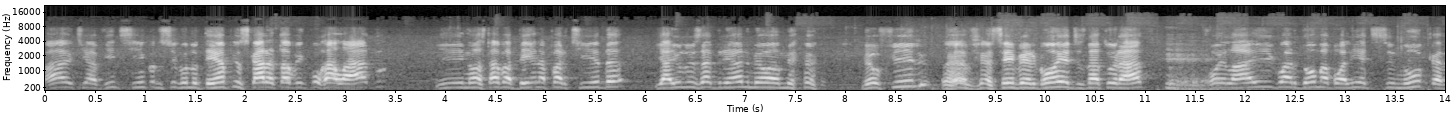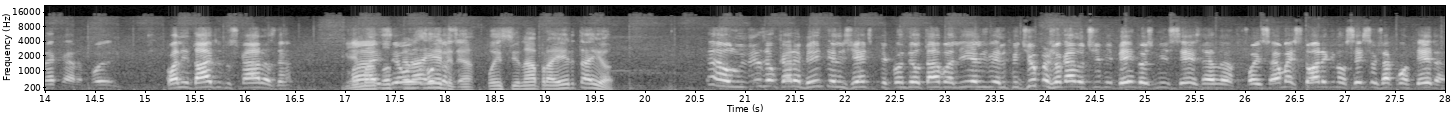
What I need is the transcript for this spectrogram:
Ah, eu tinha 25 no segundo tempo e os caras estavam encurralados e nós tava bem na partida. E aí o Luiz Adriano, meu, meu, meu filho, sem vergonha, desnaturado, foi lá e guardou uma bolinha de sinuca, né, cara? Foi qualidade dos caras, né? Mas eu, eu ele, né? Vou ensinar para ele, tá aí, ó. É, o Luiz é um cara bem inteligente, porque quando eu estava ali, ele, ele pediu para jogar no time B em 2006, né? Foi, isso é uma história que não sei se eu já contei, né?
